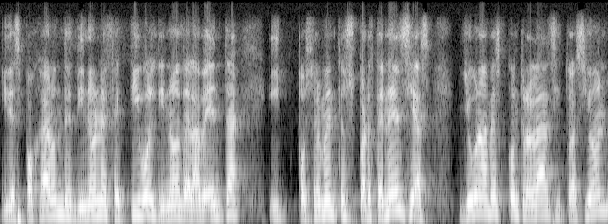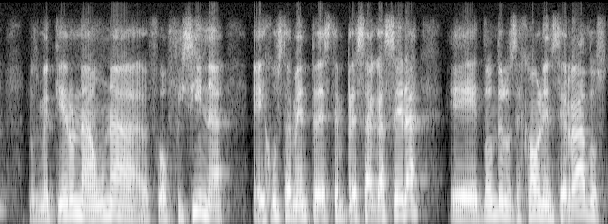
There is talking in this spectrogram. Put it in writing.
y despojaron de dinero en efectivo, el dinero de la venta y posteriormente sus pertenencias. Y una vez controlada la situación, los metieron a una oficina eh, justamente de esta empresa gasera, eh, donde los dejaron encerrados.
